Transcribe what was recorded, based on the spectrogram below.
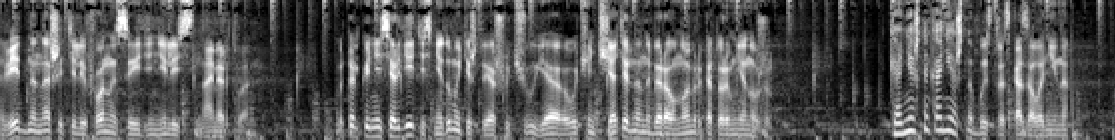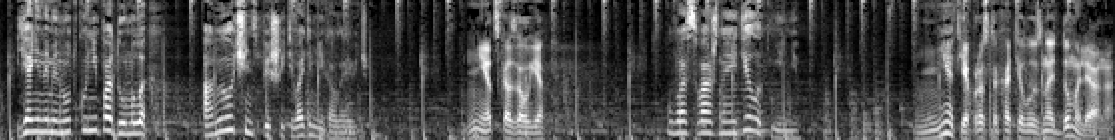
«Видно, наши телефоны соединились намертво. Вы только не сердитесь, не думайте, что я шучу. Я очень тщательно набирал номер, который мне нужен». «Конечно, конечно», — быстро сказала Нина. «Я ни на минутку не подумала. А вы очень спешите, Вадим Николаевич?» «Нет», — сказал я. «У вас важное дело к Нине?» «Нет, я просто хотел узнать, дома ли она».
